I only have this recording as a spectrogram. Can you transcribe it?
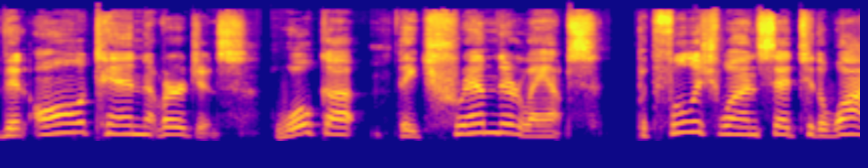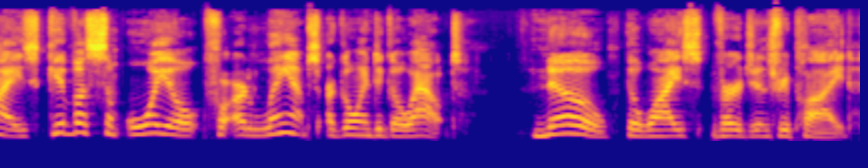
Then all ten virgins woke up, they trimmed their lamps. But the foolish one said to the wise, Give us some oil, for our lamps are going to go out. No, the wise virgins replied.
